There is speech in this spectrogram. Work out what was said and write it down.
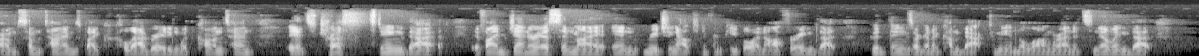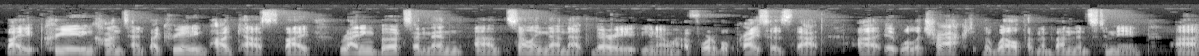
um, sometimes by collaborating with content. It's trusting that if I'm generous in my in reaching out to different people and offering that good things are going to come back to me in the long run. It's knowing that by creating content, by creating podcasts, by writing books, and then um, selling them at very you know affordable prices that uh, it will attract the wealth and abundance to me uh,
